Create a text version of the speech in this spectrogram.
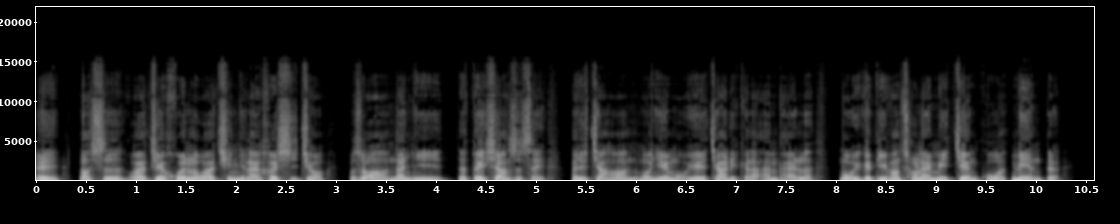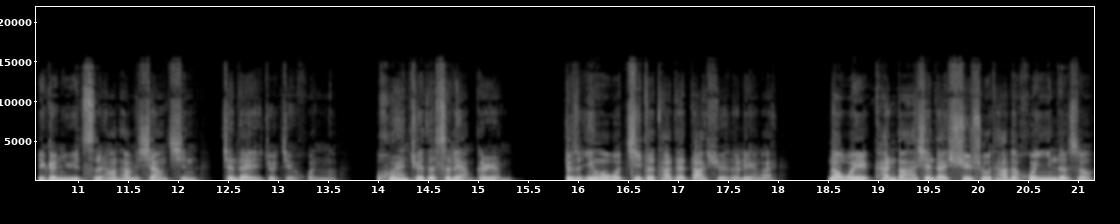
哎，老师，我要结婚了，我要请你来喝喜酒。”我说：“哦，那你的对象是谁？”他就讲：“哦，某年某月家里给他安排了某一个地方从来没见过面的一个女子，然后他们相亲，现在也就结婚了。”我忽然觉得是两个人，就是因为我记得他在大学的恋爱，那我也看到他现在叙述他的婚姻的时候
